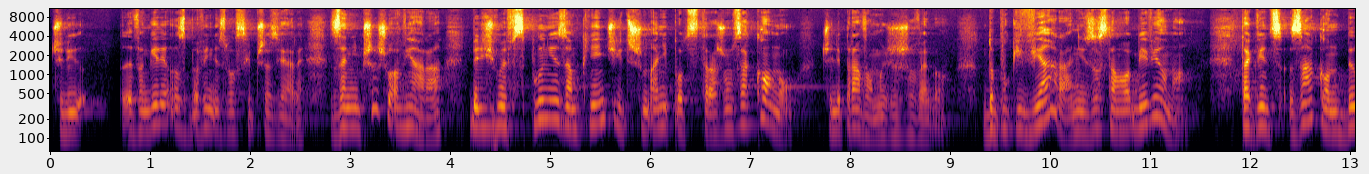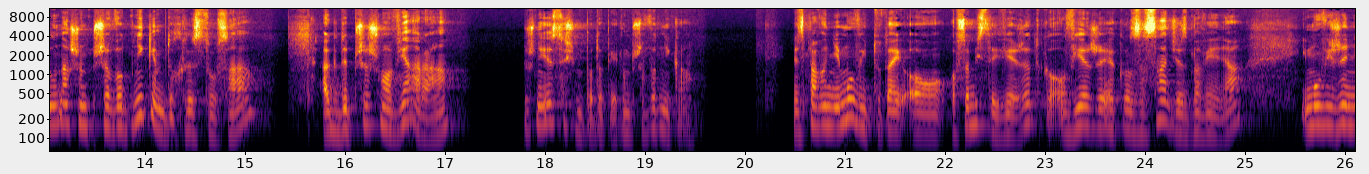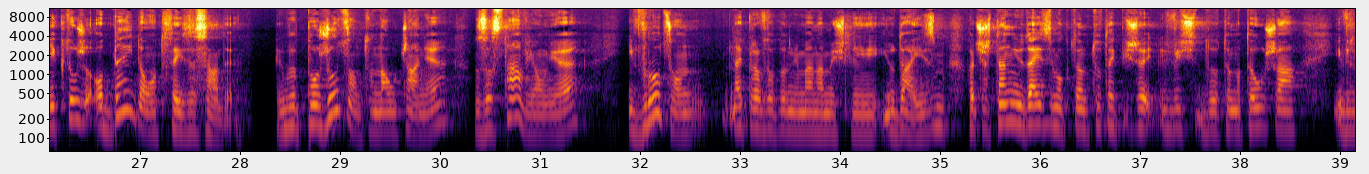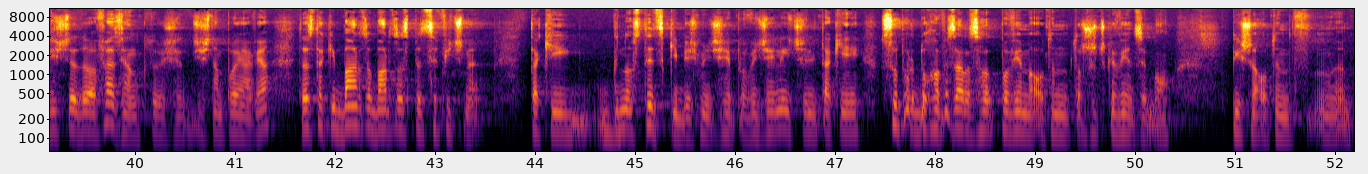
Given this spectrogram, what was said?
czyli Ewangelia o zbawieniu z łaski przez wiarę. Zanim przyszła wiara, byliśmy wspólnie zamknięci i trzymani pod strażą zakonu, czyli prawa mojżeszowego, dopóki wiara nie została objawiona. Tak więc zakon był naszym przewodnikiem do Chrystusa, a gdy przyszła wiara, już nie jesteśmy pod opieką przewodnika. Więc Paweł nie mówi tutaj o osobistej wierze, tylko o wierze jako zasadzie zbawienia i mówi, że niektórzy odejdą od tej zasady jakby porzucą to nauczanie, zostawią je i wrócą, najprawdopodobniej ma na myśli judaizm, chociaż ten judaizm, o którym tutaj pisze w liście do Tymoteusza i w liście do Efezjan, który się gdzieś tam pojawia, to jest taki bardzo, bardzo specyficzny. Taki gnostycki byśmy dzisiaj powiedzieli, czyli taki super duchowy. Zaraz powiemy o tym troszeczkę więcej, bo pisze o tym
